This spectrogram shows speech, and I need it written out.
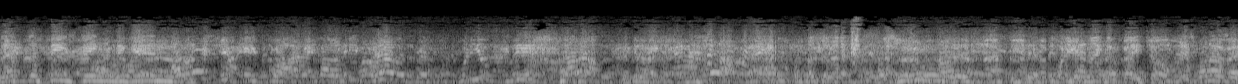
Let the feasting begin. Will you please shut up? What do you think of Beethoven? It's one of my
